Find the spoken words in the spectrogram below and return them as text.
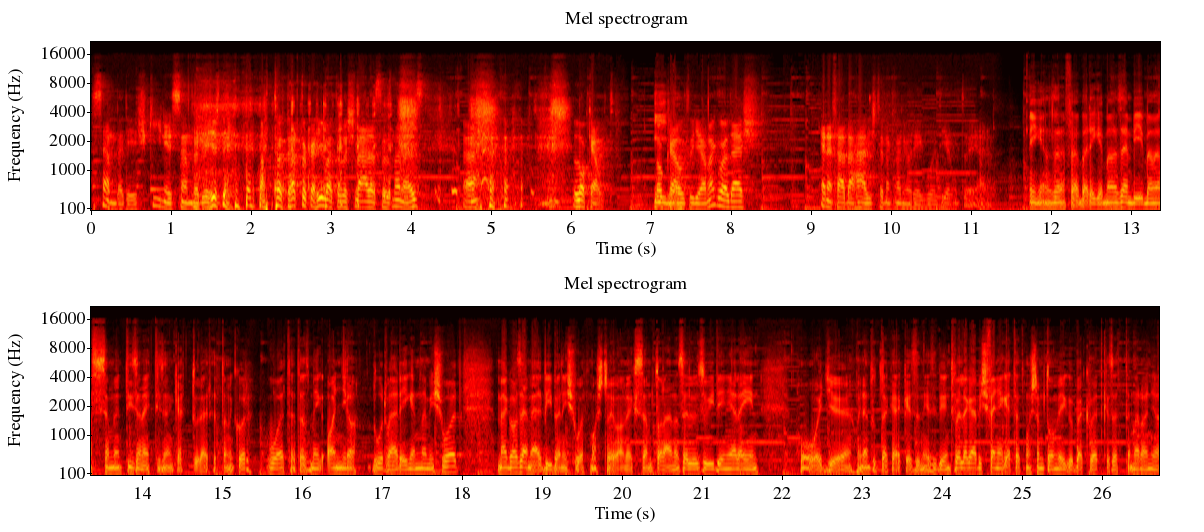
Szenvedés, kín és szenvedés, de attól tartok a hivatalos válasz az nem ez. Lockout. Lockout ugye a megoldás. NFL-ben hál' Istennek nagyon rég volt ilyen utoljára. Igen, az NFL-ben régebben, az NBA-ben azt hiszem hogy 11-12 lehetett, amikor volt, tehát az még annyira durván régen nem is volt. Meg az MLB-ben is volt most, ha jól emlékszem, talán az előző idény elején, hogy, hogy nem tudták elkezdeni az idényt, vagy legalábbis fenyegetett, most nem tudom, végül bekövetkezett mert annyira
